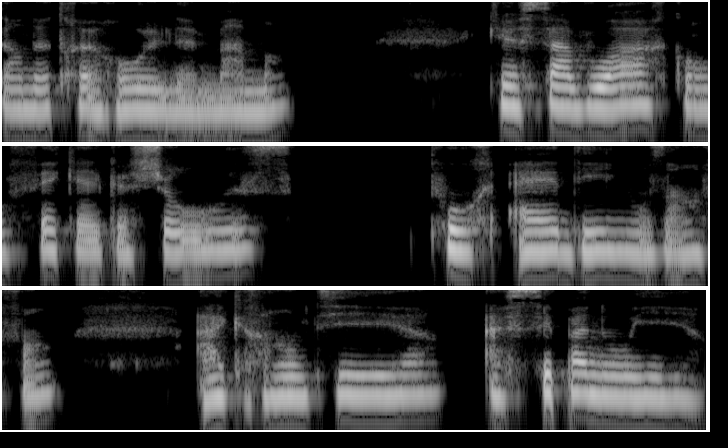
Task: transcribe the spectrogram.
dans notre rôle de maman que savoir qu'on fait quelque chose pour aider nos enfants à grandir, à s'épanouir,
